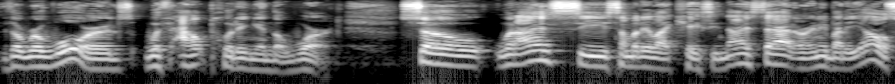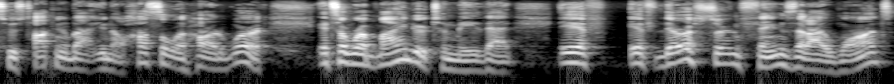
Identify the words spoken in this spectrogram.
the rewards without putting in the work. So when I see somebody like Casey Neistat or anybody else who's talking about, you know, hustle and hard work, it's a reminder to me that if, if there are certain things that I want,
